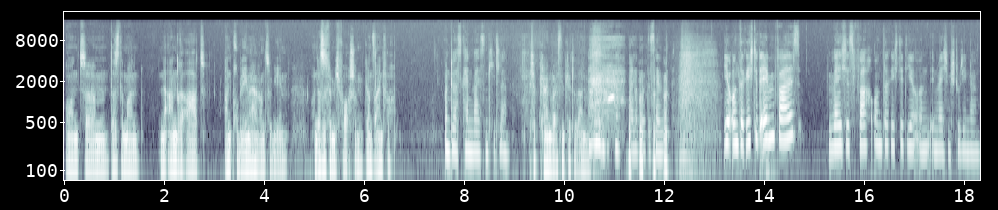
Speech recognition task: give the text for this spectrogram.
und ähm, das ist dann mal eine andere Art, an Probleme heranzugehen. Und das ist für mich Forschung, ganz einfach. Und du hast keinen weißen Kittel an? Ich habe keinen weißen Kittel an. Ein rotes Hemd. ihr unterrichtet ebenfalls. Welches Fach unterrichtet ihr und in welchem Studiengang?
